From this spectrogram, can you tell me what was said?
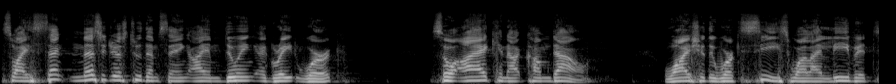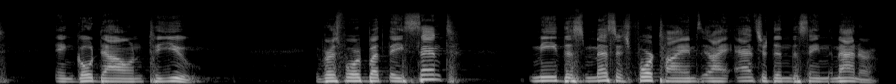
So I sent messengers to them, saying, I am doing a great work, so I cannot come down. Why should the work cease while I leave it and go down to you. Verse 4 But they sent me this message four times, and I answered them the same manner.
